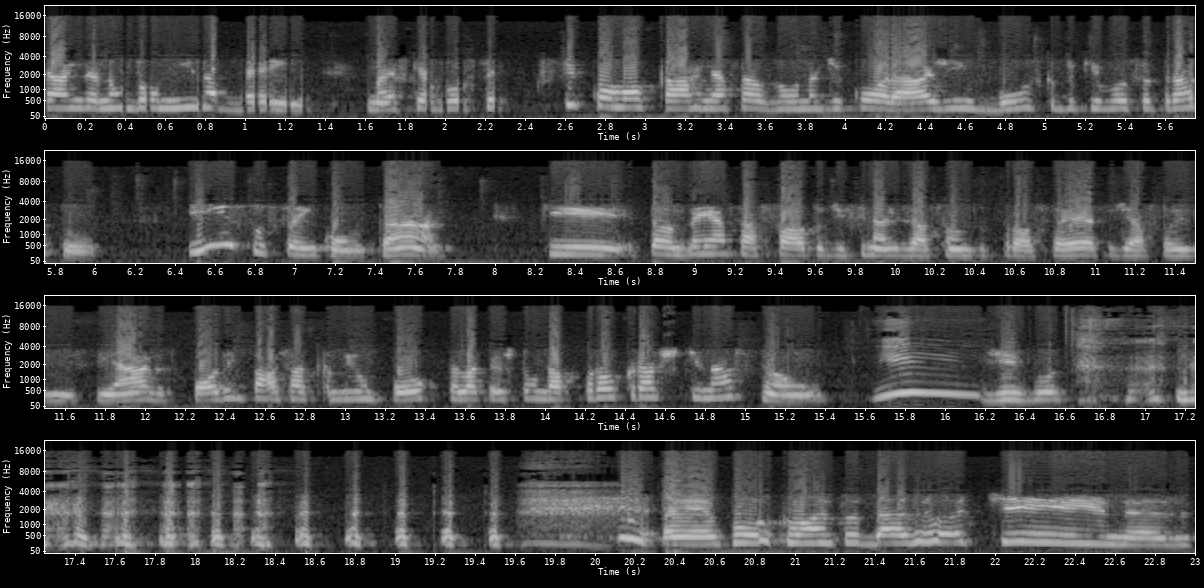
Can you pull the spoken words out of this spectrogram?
ainda não domina bem, mas que é você se colocar nessa zona de coragem em busca do que você tratou. Isso sem contar que também essa falta de finalização do processo, de ações iniciadas, podem passar também um pouco pela questão da procrastinação. De você... é, por conta das rotinas,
